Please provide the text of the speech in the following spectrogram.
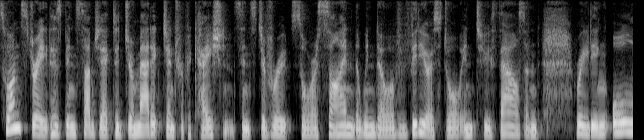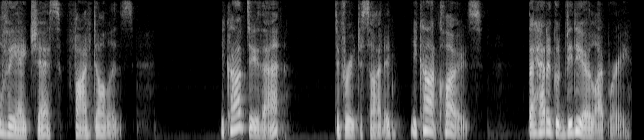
Swan Street has been subject to dramatic gentrification since DeVroot saw a sign in the window of a video store in 2000 reading all VHS $5. You can't do that. DeVroot decided. You can't close. They had a good video library.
